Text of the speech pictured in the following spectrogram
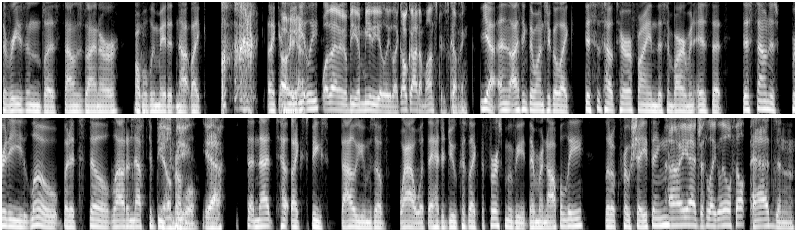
the reason the sound designer hmm. probably made it not like like. Oh, yeah. immediately. Well, then it would be immediately like, oh god, a monster's coming. Yeah, and I think they wanted to go like, this is how terrifying this environment is. That this sound is pretty low, but it's still loud enough to be Still trouble. yeah, And that te- like speaks volumes of wow what they had to do. Because like the first movie, their Monopoly little crochet things. Oh yeah, just like little felt pads, and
